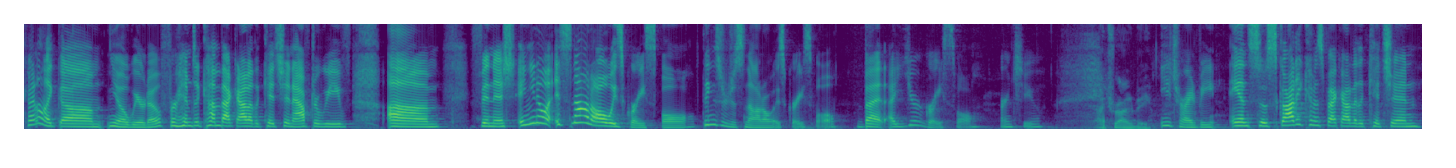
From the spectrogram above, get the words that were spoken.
kind of like um, you know weirdo for him to come back out of the kitchen after we've um, finished and you know it's not always graceful things are just not always graceful but uh, you're graceful aren't you I try to be. You try to be. And so Scotty comes back out of the kitchen.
